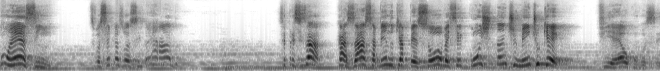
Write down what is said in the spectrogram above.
Não é assim. Se você casou assim, está errado. Você precisa casar sabendo que a pessoa vai ser constantemente o quê? Fiel com você.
